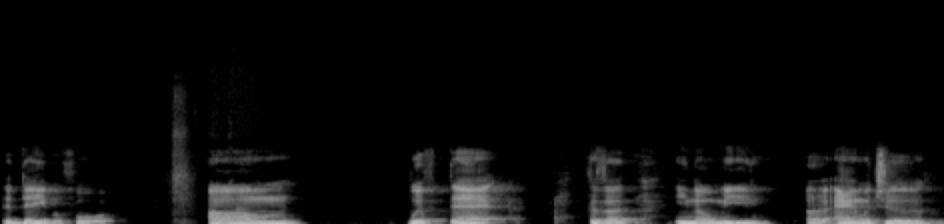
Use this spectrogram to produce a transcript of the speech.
the day before. Um, with that, because I, you know, me, uh, amateur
